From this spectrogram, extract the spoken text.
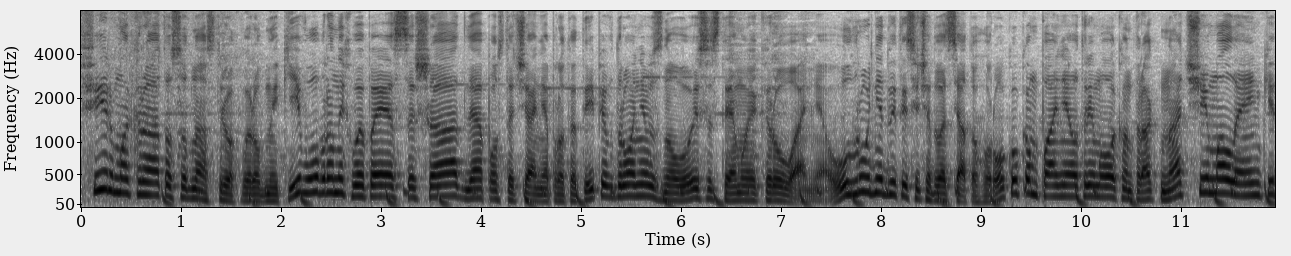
Фірма Kratos одна з трьох виробників, обраних ВПС США для постачання прототипів дронів з новою системою керування. У грудні 2020 року компанія отримала контракт на чималу немаленькі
